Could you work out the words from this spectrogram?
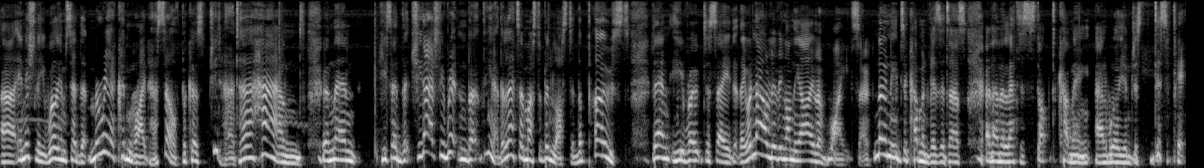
uh, initially William said that Maria couldn't write herself because she'd hurt her hand, and then he said that she'd actually written, but you know, the letter must have been lost in the post. Then he wrote to say that they were now living on the Isle of Wight, so no need to come and visit us. And then the letters stopped coming, and William just disappeared.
